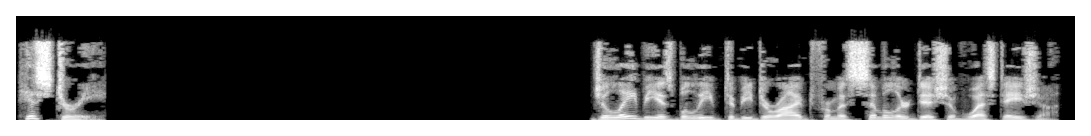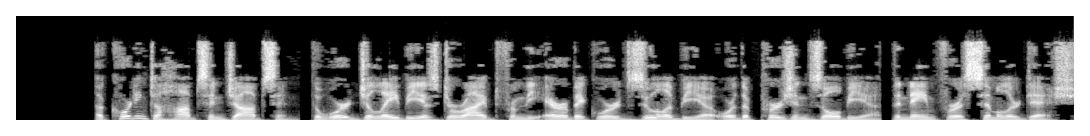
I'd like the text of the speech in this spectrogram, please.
History Jalebi is believed to be derived from a similar dish of West Asia. According to Hobson Jobson, the word jalebi is derived from the Arabic word zulabia or the Persian zolbia, the name for a similar dish.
